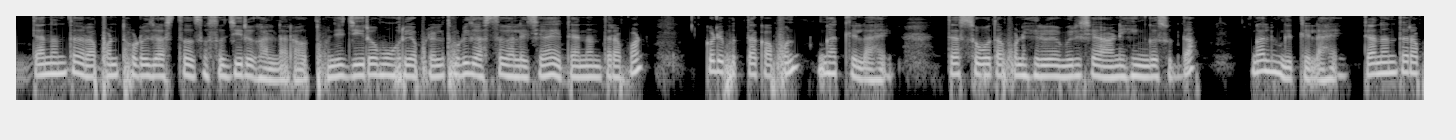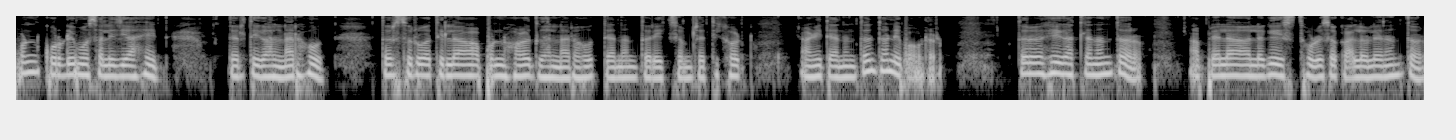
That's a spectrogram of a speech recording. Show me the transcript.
त्यानंतर आपण थोडं जास्तच असं जिरं घालणार आहोत. म्हणजे जिरं मोहरी आपल्याला थोडी जास्त घालायची आहे. त्यानंतर आपण कढीपत्ता कापून घातलेला आहे. त्याचसोबत आपण हिरव्या मिरच्या आणि हिंगसुद्धा घालून घेतलेला आहे. त्यानंतर आपण कोरडे मसाले जे आहेत तर ते घालणार आहोत. तर सुरुवातीला आपण हळद घालणार आहोत. त्यानंतर एक चमचा तिखट आणि त्यानंतर धणे पावडर. तर हे घातल्यानंतर आपल्याला लगेच थोडंसं कालवल्यानंतर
